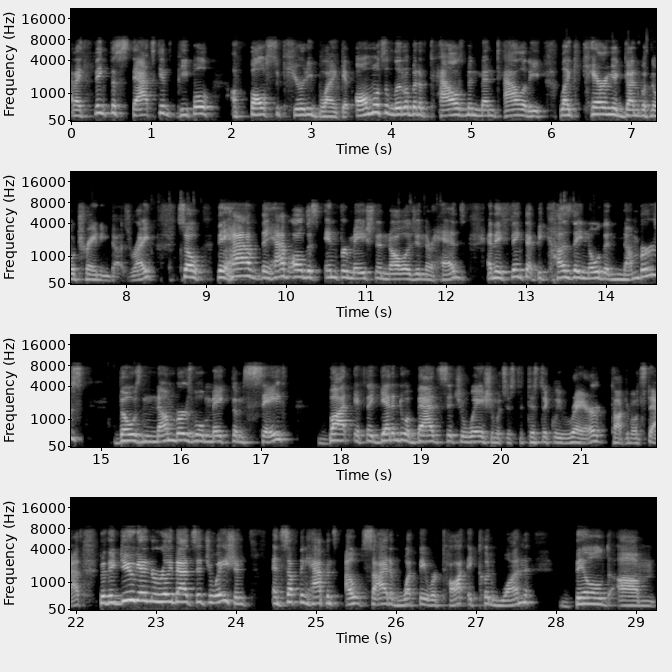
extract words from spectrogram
And I think the stats give people a false security blanket, almost a little bit of talisman mentality, like carrying a gun with no training does, right? So they have they have all this information and knowledge in their heads, and they think that because they know the numbers, those numbers will make them safe. But if they get into a bad situation, which is statistically rare, talking about stats, but they do get into a really bad situation and something happens outside of what they were taught, it could one build um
